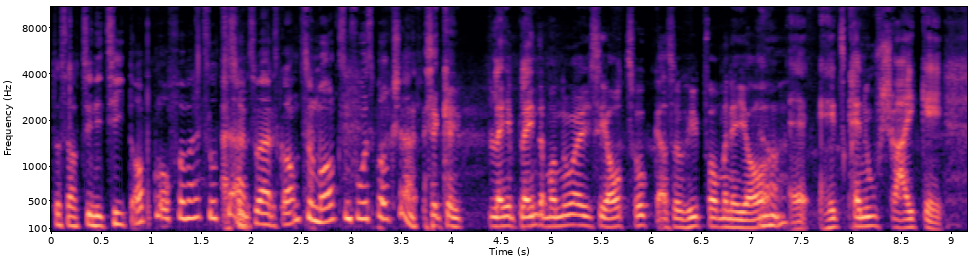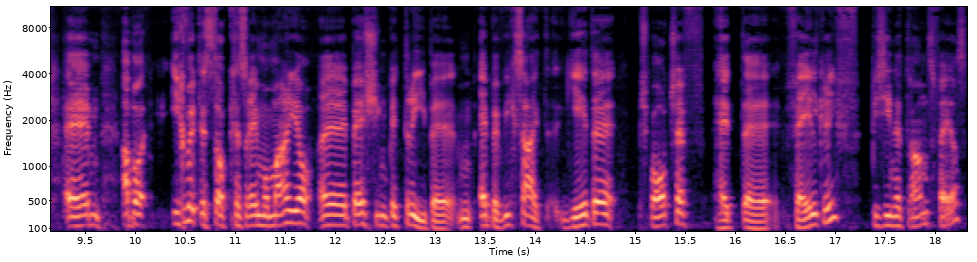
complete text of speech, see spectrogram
dass auch seine Zeit abgelaufen wäre zu Also, das wäre ein ganz normales im Fußballgeschäft. Also, okay, blenden wir nur ein Jahr zurück, also heute vor einem Jahr, ja. äh, hätte es keinen Aufschrei gegeben. Ähm, aber ich würde jetzt doch kein Remo Meier-Bashing äh, betreiben. Eben, wie gesagt, jeder Sportchef hat äh, Fehlgriff bei seinen Transfers.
